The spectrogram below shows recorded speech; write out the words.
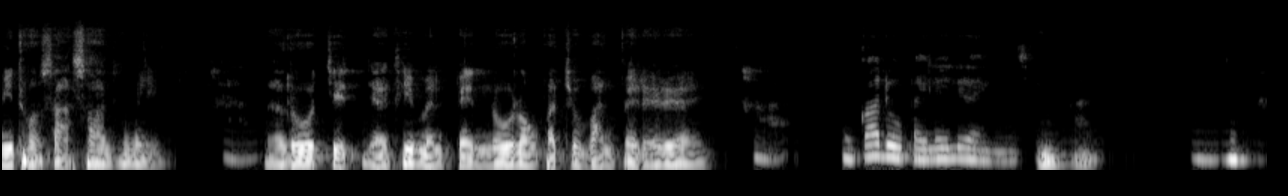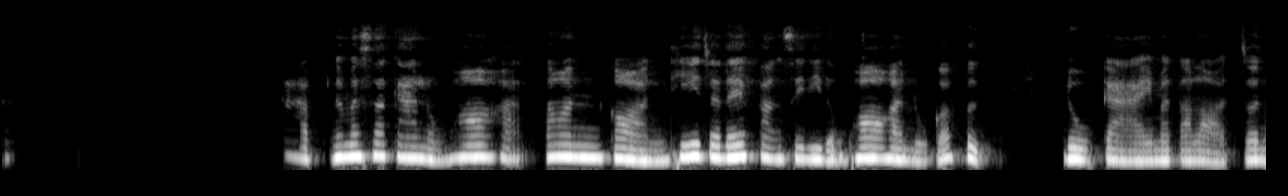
มีโทสะซ้อนขึ้นมาอีกค่ะนะรู้จิตอย่างที่มันเป็นรู้ลงปัจจุบันไปเรื่อยค่ะหนูก็ดูไปเรื่อยๆอย่างนี้ใช่ไหมคะอืมค่ะ กับนมัสการหลวงพ่อค่ะ ตอนก่อนที่จะได้ฟังซีดีหลวงพ่อค่ะ หนูก็ฝึกดูกายมาตลอดจน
